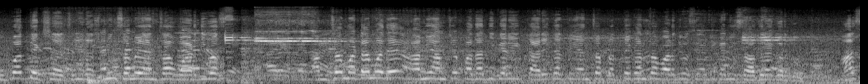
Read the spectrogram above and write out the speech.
उपाध्यक्ष श्री रश्मीन समे यांचा वाढदिवस आहे. आमच्या मठामध्ये आम्ही आमचे पदाधिकारी कार्यकर्ते यांचा प्रत्येकांचा वाढदिवस या ठिकाणी साजरा करतो. आज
